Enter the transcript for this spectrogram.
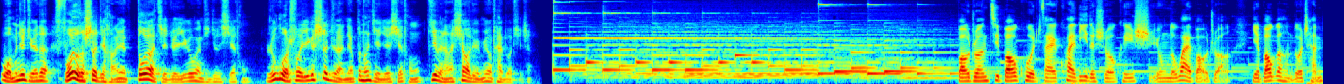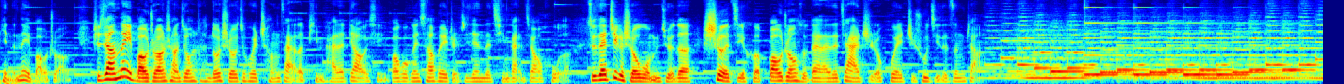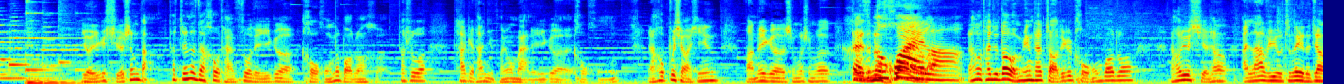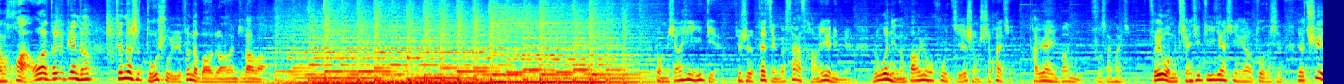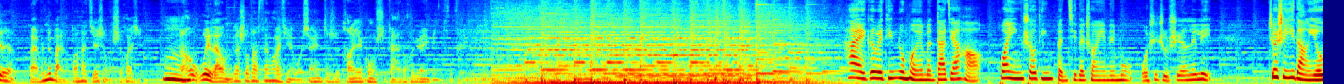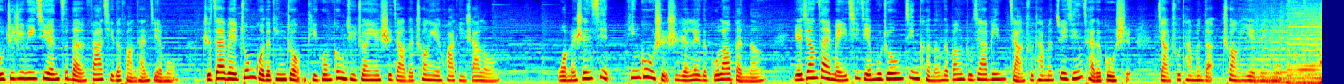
我们就觉得所有的设计行业都要解决一个问题，就是协同。如果说一个设计软件不能解决协同，基本上效率没有太多提升。包装既包括在快递的时候可以使用的外包装，也包括很多产品的内包装。实际上，内包装上就很多时候就会承载了品牌的调性，包括跟消费者之间的情感交互了。所以在这个时候，我们觉得设计和包装所带来的价值会指数级的增长。有一个学生党，他真的在后台做了一个口红的包装盒。他说他给他女朋友买了一个口红，然后不小心把那个什么什么袋子弄坏了，然后他就到我们平台找这个口红包装，然后又写上 I love you 之类的这样的话，哇，这就变成真的是独属一份的包装了，你知道吗？们相信一点，就是在整个 SaaS 行业里面，如果你能帮用户节省十块钱，他愿意帮你付三块钱。所以我们前期第一件事情要做的是，要确认百分之百的帮他节省了十块钱。嗯，然后未来我们再收他三块钱，我相信这是行业共识，大家都会愿意给你付费。嗨，各位听众朋友们，大家好，欢迎收听本期的创业内幕，我是主持人丽丽。这是一档由 GGV 纪元资本发起的访谈节目，旨在为中国的听众提供更具专业视角的创业话题沙龙。我们深信，听故事是人类的古老本能。也将在每一期节目中尽可能的帮助嘉宾讲出他们最精彩的故事，讲出他们的创业内幕。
